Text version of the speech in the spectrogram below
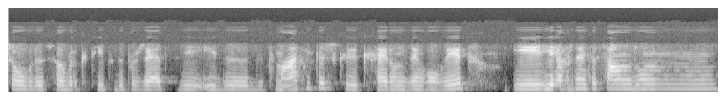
sobre, sobre que tipo de projetos e, e de, de, temáticas que, que queiram desenvolver e, e, a apresentação de, um,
